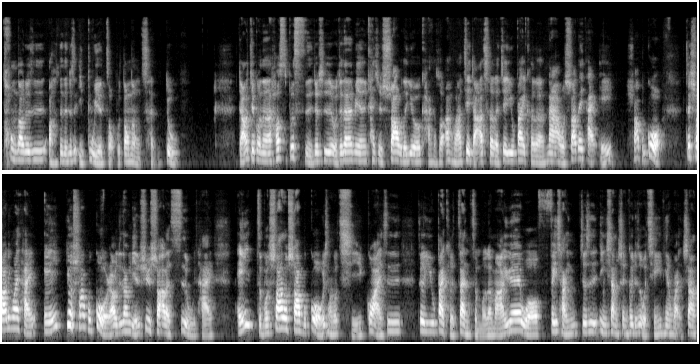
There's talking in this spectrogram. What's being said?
痛到就是哦，真的就是一步也走不动那种程度。然后结果呢，好死不死，就是我就在那边开始刷我的悠游卡，想说啊，我要借脚踏车了，借 U bike 了。那我刷这一台，诶，刷不过。再刷另外一台，诶，又刷不过，然后我就这样连续刷了四五台，诶，怎么刷都刷不过，我就想说奇怪，是这个 U Bike 站怎么了吗？因为我非常就是印象深刻，就是我前一天晚上，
